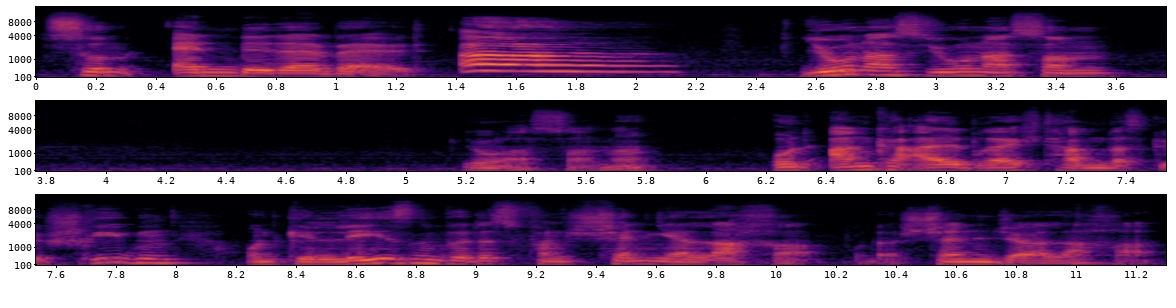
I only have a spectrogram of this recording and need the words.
zum Ende der Welt. Ah! Jonas Jonasson, Jonasson, ne? Und Anke Albrecht haben das geschrieben und gelesen wird es von Shenja Lacher oder Shenja Lacher.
